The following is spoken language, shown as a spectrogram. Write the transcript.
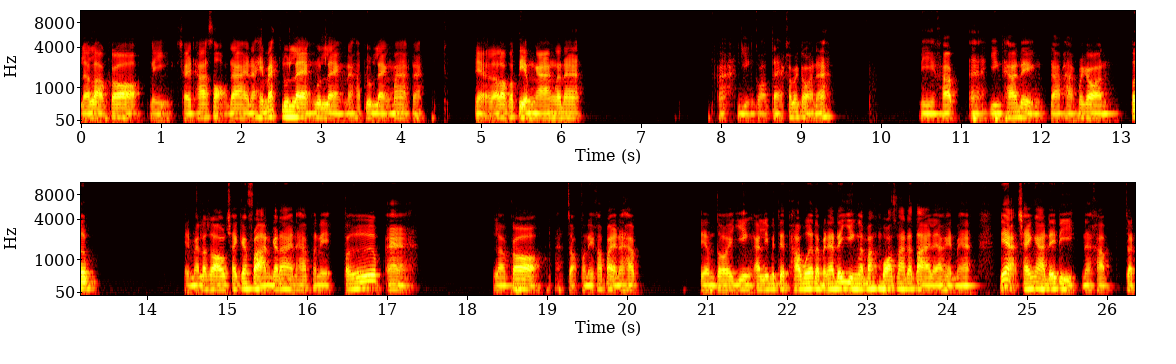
แล้วเราก็นี่ใช้ท่า 2 ได้นะ เห็นไหมรุนแรงรุนแรงนะครับ รุนแรงมากนะ เนี่ยแล้วเราก็เตรียมง้างแล้วนะอะยิงก่อนแตกเข้าไปก่อนนะ นี่ครับอะยิงท่าหนึ่งดาบหักไปก่อนปึ๊บ ห็นไหมแล้วเราใช้แก้ฟรานก็ได้นะครับตอนนี้ปึ๊บอ่าแล้วก็เจาะตรงนี้เข้าไปนะครับ เตรียมตัวยิง unlimited power แต่ไม่น่าได้ยิงแล้วมั้งบอสน่าจะตายแล้วเห็นไหมฮะเนี่ยใช้งานได้ดีนะครับ จัด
